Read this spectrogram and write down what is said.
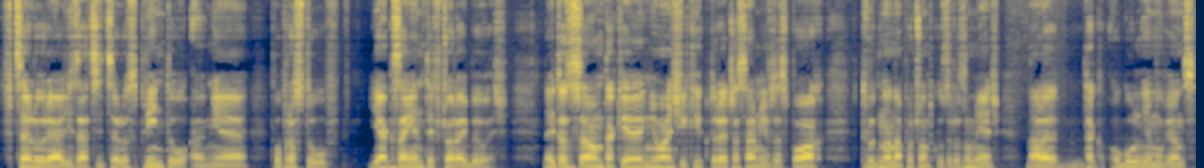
w celu realizacji celu sprintu, a nie po prostu jak zajęty wczoraj byłeś. No i to są takie niuansiki, które czasami w zespołach trudno na początku zrozumieć, no ale tak ogólnie mówiąc,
